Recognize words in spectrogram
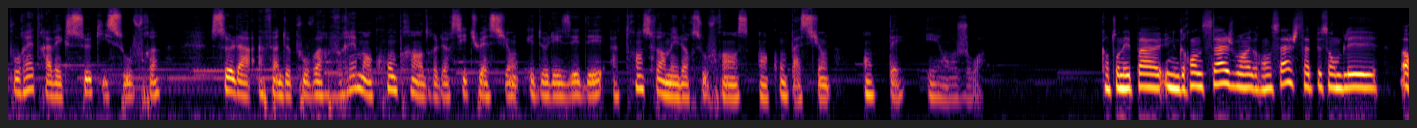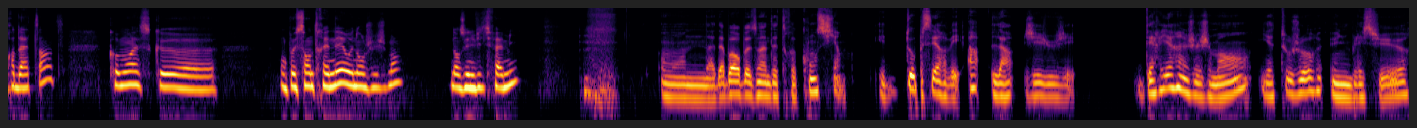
pour être avec ceux qui souffrent, cela afin de pouvoir vraiment comprendre leur situation et de les aider à transformer leur souffrance en compassion, en paix et en joie. Quand on n'est pas une grande sage ou un grand sage, ça peut sembler hors d'atteinte. Comment est-ce que euh, on peut s'entraîner au non-jugement dans une vie de famille? On a d'abord besoin d'être conscient et d'observer. Ah, là, j'ai jugé. Derrière un jugement, il y a toujours une blessure,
